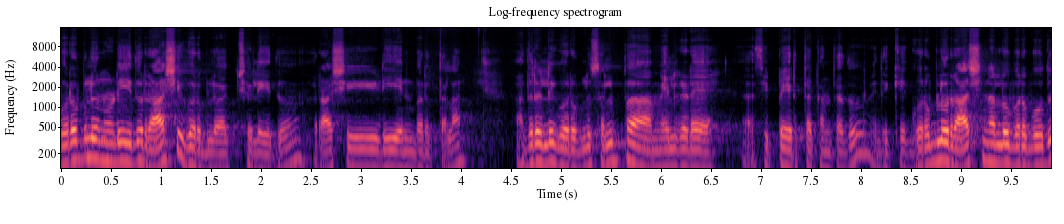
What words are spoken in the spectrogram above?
ಗೊರಬಲು ನೋಡಿ ಇದು ರಾಶಿ ಗೊರಬಲು ಆ್ಯಕ್ಚುಲಿ ಇದು. ರಾಶಿ ಇಡಿ ಏನು ಬರುತ್ತಲ್ಲ, ಅದರಲ್ಲಿ ಗೊರಬಲು ಸ್ವಲ್ಪ ಮೇಲ್ಗಡೆ ಸಿಪ್ಪೆ ಇರ್ತಕ್ಕಂಥದ್ದು. ಇದಕ್ಕೆ ಗೊರಬಲು ರಾಶಿನಲ್ಲೂ ಬರ್ಬೋದು,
